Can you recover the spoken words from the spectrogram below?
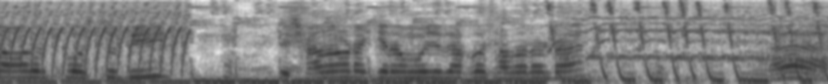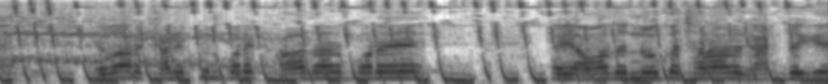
আমাদের প্রস্তুতি। সাধারণটা কিরম হয়েছে দেখো সাধারণটা। হ্যাঁ এবার খানিকক্ষণ পরে খাওয়া দাওয়ার পরে এই আমাদের নৌকা ছাড়া ঘাট থেকে।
